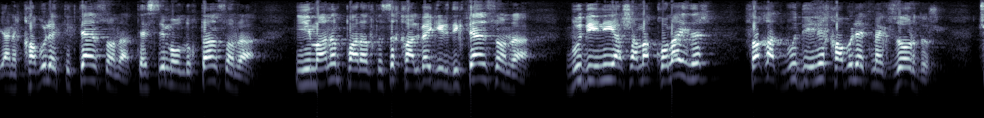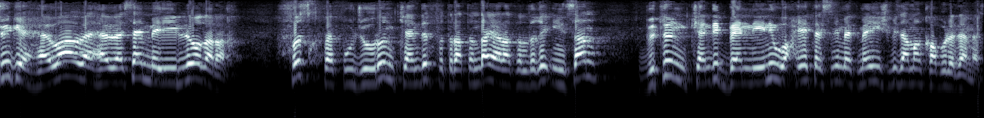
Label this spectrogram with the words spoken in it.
yani kabul ettikten sonra, teslim olduktan sonra, imanın parıltısı kalbe girdikten sonra bu dini yaşamak kolaydır. Fakat bu dini kabul etmek zordur. Çünkü heva ve hevese meyilli olarak fısk ve fucurun kendi fıtratında yaratıldığı insan bütün kendi benliğini vahye teslim etmeyi hiçbir zaman kabul edemez.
